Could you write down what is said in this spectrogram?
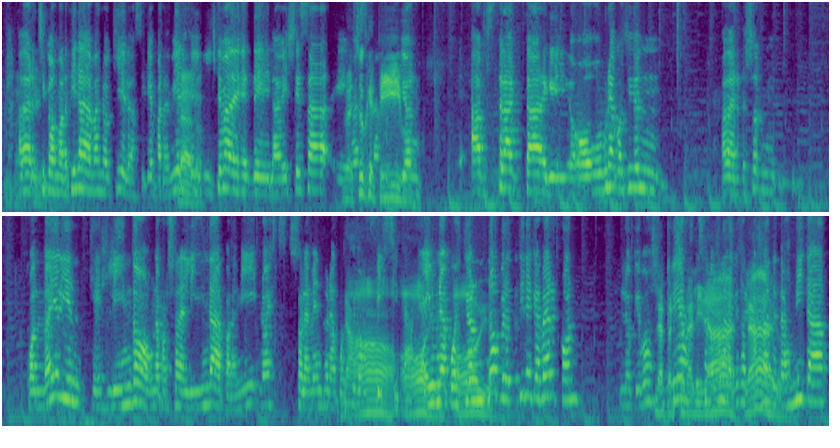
A ver Martín. chicos, Martina además lo quiero, así que para mí el- Claro. el, el tema de, de la belleza eh, No, es no subjetivo. una cuestión abstracta que- o una cuestión... A ver, yo, cuando hay alguien que es lindo, una persona linda, para mí no es solamente una cuestión No, física. obvio, hay una cuestión... obvio. No, pero tiene que ver con lo que vos La creas que esa persona, lo que esa persona te claro. transmita.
